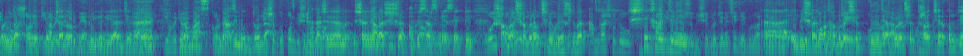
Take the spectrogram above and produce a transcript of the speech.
পরিদপ্তর পরিচালক ব্রিগেডিয়ার জেনারেল মোহাম্মদ নাজিমুদ্দৌলা ঢাকা সেনা নিবাস অফিসার্স মেসে একটি সংবাদ সম্মেলন ছিল বৃহস্পতিবার। আমরা শুধু সেখানে তিনি বিষয়গুলো জেনেছি যেগুলো এই বিষয়ে কথা বলেছেন। তিনি যা বলেছেন তা হচ্ছে এরকম যে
